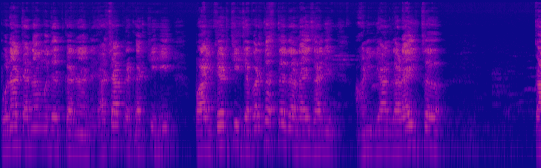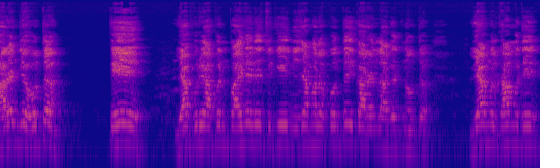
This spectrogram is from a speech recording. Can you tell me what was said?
पुन्हा त्यांना मदत करणार नाही. अशा प्रकारची ही पालखेडची जबरदस्त लढाई झाली. आणि या लढाईचं कारण जे होतं ते यापूर्वी आपण पाहिलेलेच की निजामाला कोणतंही कारण लागत नव्हतं. या मुलखामध्ये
